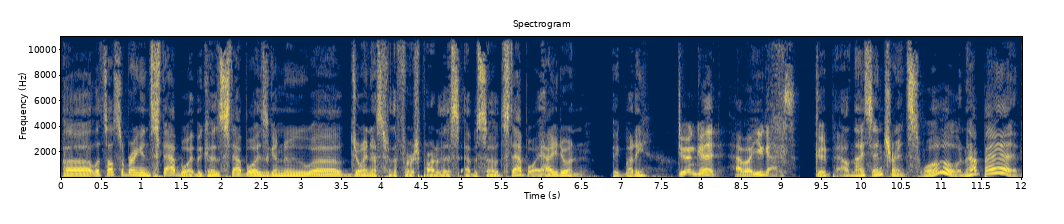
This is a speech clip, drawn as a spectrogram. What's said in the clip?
Uh, let's also bring in Stat Boy because Stat Boy is going to uh, join us for the first part of this episode. Stat Boy, how you doing, big buddy? Doing good. How about you guys? Good pal. Nice entrance. Whoa, not bad.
